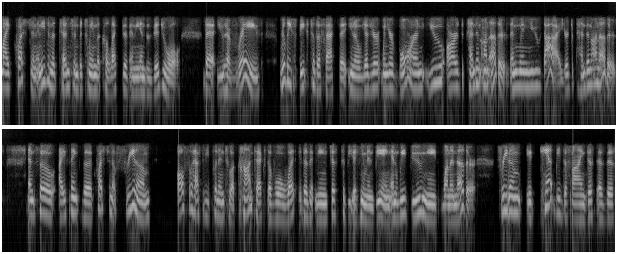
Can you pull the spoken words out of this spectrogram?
my question and even the tension between the collective and the individual that you have raised really speaks to the fact that you know as you're when you're born you are dependent on others. And when you die you're dependent on others. And so i think the question of freedom also has to be put into a context of well what does it mean just to be a human being? And we do need one another. Freedom it can't be defined just as this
